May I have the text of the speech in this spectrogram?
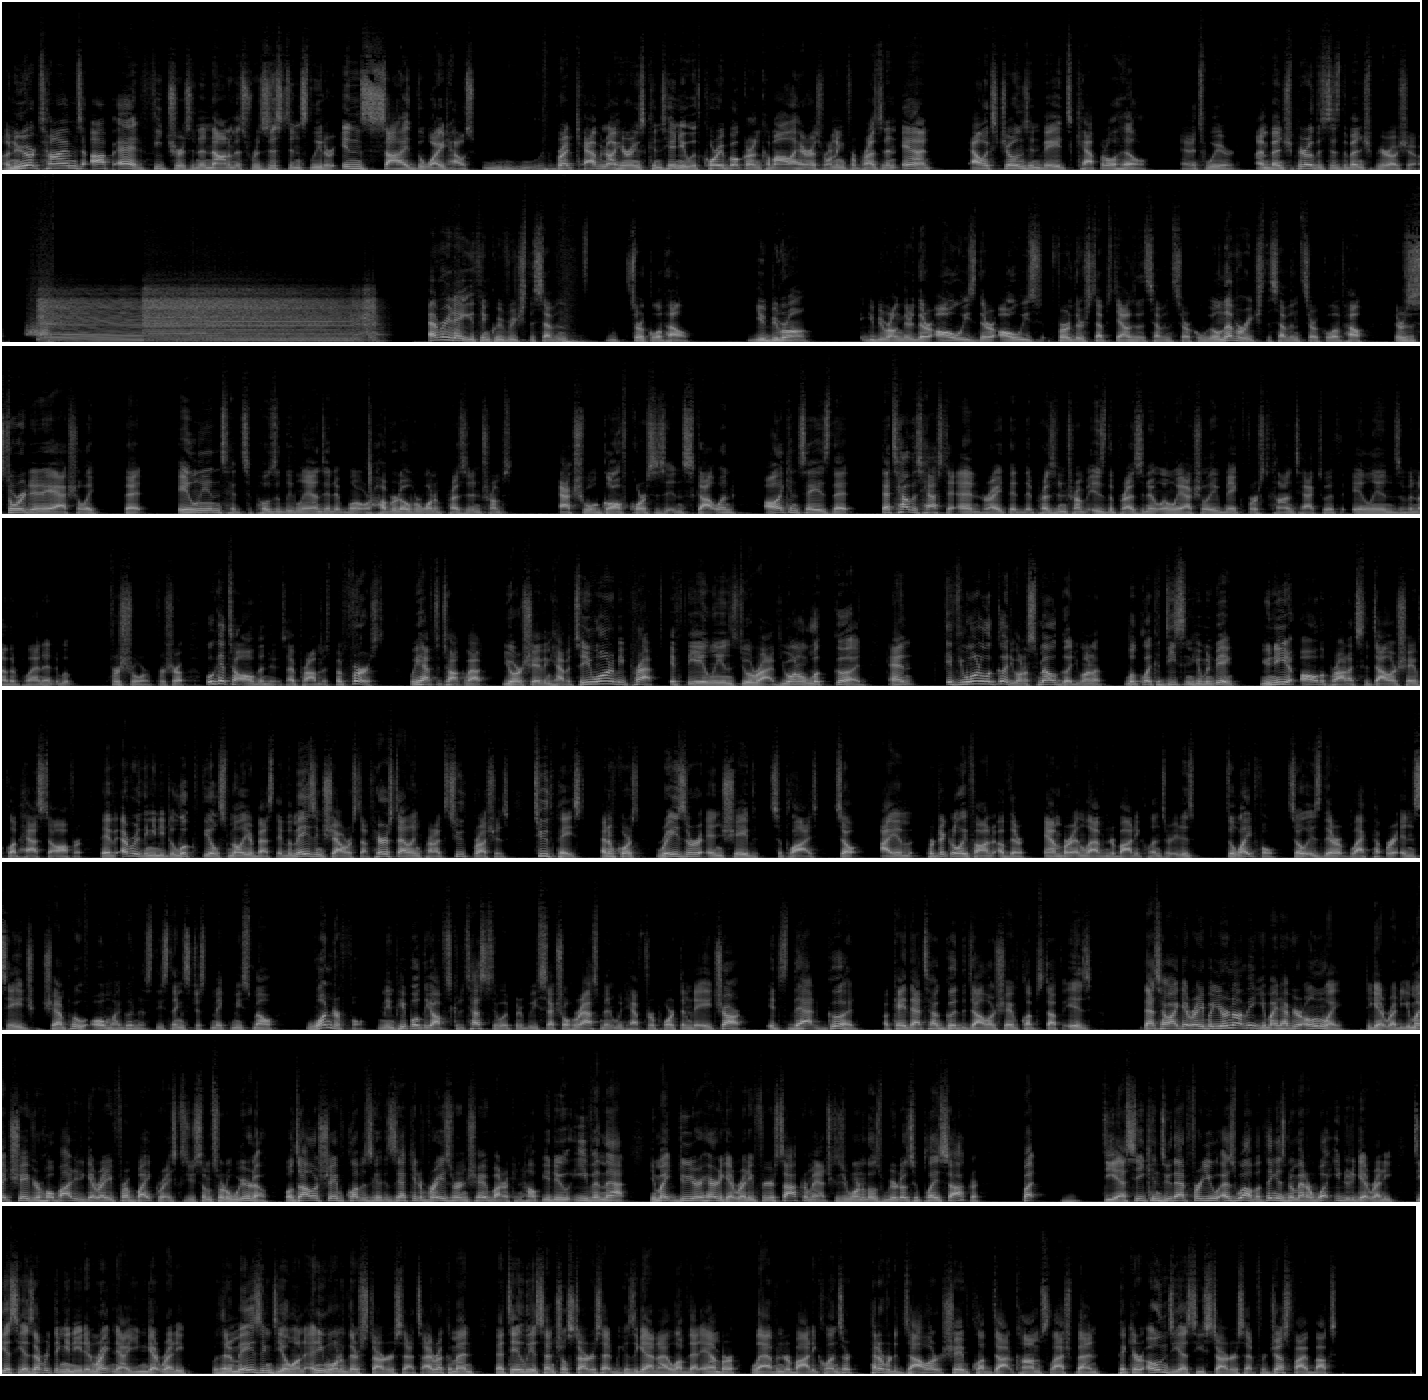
A New York Times op ed features an anonymous resistance leader inside the White House. Ooh. The Brett Kavanaugh hearings continue with Cory Booker and Kamala Harris running for president, and Alex Jones invades Capitol Hill. And it's weird. I'm Ben Shapiro. This is The Ben Shapiro Show. Every day you think we've reached the seventh circle of hell. You'd be wrong. You'd be wrong. There, there are always there are always further steps down to the seventh circle. We will never reach the seventh circle of hell. There's a story today actually that aliens had supposedly landed at one, or hovered over one of President Trump's actual golf courses in Scotland. All I can say is that that's how this has to end, right? That, that President Trump is the president when we actually make first contact with aliens of another planet. For sure, for sure. We'll get to all the news, I promise. But first, we have to talk about your shaving habits. So you want to be prepped if the aliens do arrive. You want to look good. And if you want to look good, you want to smell good, you want to look like a decent human being, you need all the products that Dollar Shave Club has to offer. They have everything you need to look, feel, smell your best. They have amazing shower stuff, hairstyling products, toothbrushes, toothpaste, and of course, razor and shave supplies. So I am particularly fond of their amber and lavender body cleanser. It is delightful. So is their black pepper and sage shampoo. Oh my goodness, these things just make me smell wonderful. I mean, people at the office could attest to it, but it'd be sexual harassment. We'd have to report them to HR. It's that good. Okay, that's how good the Dollar Shave Club stuff is. That's how I get ready, but you're not me. You might have your own way to get ready. You might shave your whole body to get ready for a bike race because you're some sort of weirdo. Well, Dollar Shave Club's executive razor and shave butter can help you do even that. You might do your hair to get ready for your soccer match because you're one of those weirdos who plays soccer. DSC can do that for you as well. The thing is, no matter what you do to get ready, DSC has everything you need. And right now, you can get ready with an amazing deal on any one of their starter sets. I recommend that Daily Essential starter set because, again, I love that amber lavender body cleanser. Head over to dollarshaveclub.com slash Ben. Pick your own DSC starter set for just five bucks.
